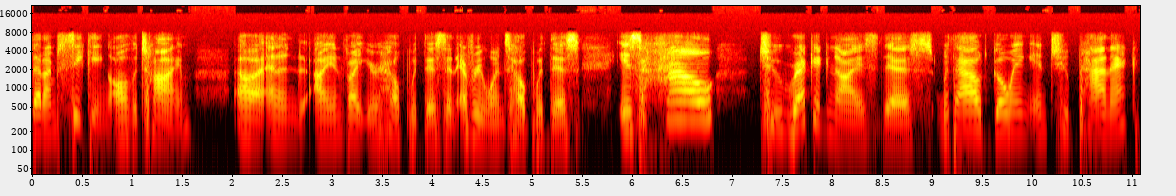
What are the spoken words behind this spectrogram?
that I'm seeking all the time, uh, and I invite your help with this and everyone's help with this, is how to recognize this without going into panic,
